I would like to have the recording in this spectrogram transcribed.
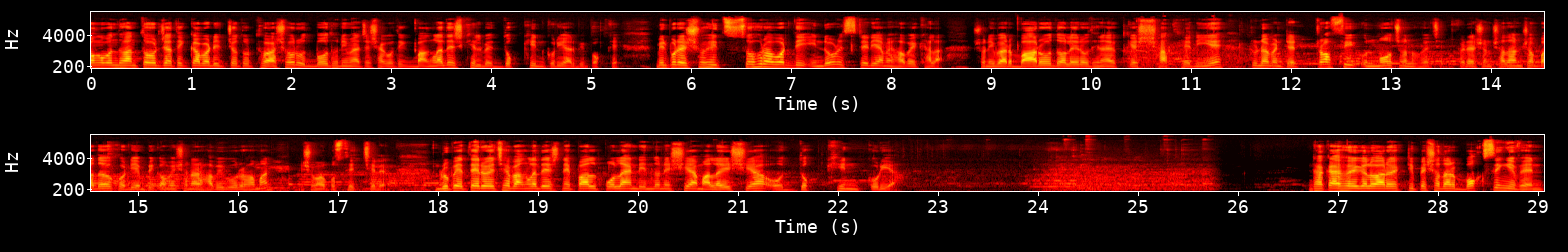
বঙ্গবন্ধু আন্তর্জাতিক কাবাডির চতুর্থ আসর। উদ্বোধনী ম্যাচে স্বাগতিক বাংলাদেশ খেলবে দক্ষিণ কোরিয়ার বিপক্ষে। মিরপুরের শহীদ সোহরাওয়ার্দী ইনডোর স্টেডিয়ামে হবে খেলা। শনিবার বারো দলের অধিনায়ককে সাথে নিয়ে টুর্নামেন্টের ট্রফি উন্মোচন হয়েছে। ফেডারেশন সাধারণ সম্পাদক ও ডিএমপি কমিশনার হাবিবুর রহমান এ সময় উপস্থিত ছিলেন। গ্রুপে এতে রয়েছে Bangladesh, Nepal, Poland, Indonesia, Malaysia ও দক্ষিণ কোরিয়া। ঢাকায় হয়ে গেল আরও একটি পেশাদার boxing event.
